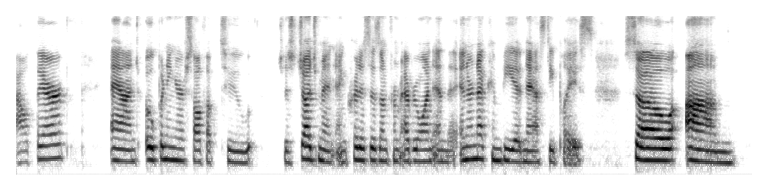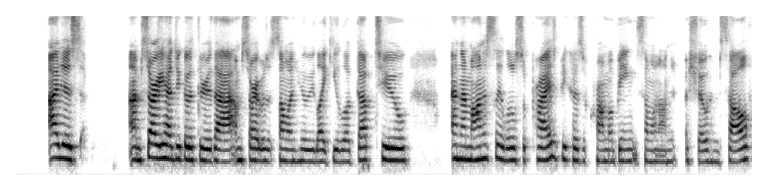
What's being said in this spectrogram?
out there and opening yourself up to just judgment and criticism from everyone and the internet can be a nasty place so um i just i'm sorry you had to go through that i'm sorry it was someone who like you looked up to and i'm honestly a little surprised because of Karamo being someone on a show himself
